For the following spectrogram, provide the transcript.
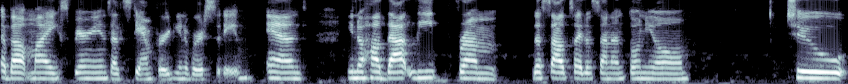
about my experience at stanford university and you know how that leap from the south side of san antonio to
